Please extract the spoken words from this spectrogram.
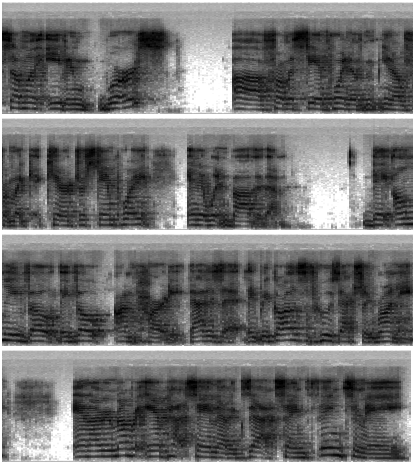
someone even worse uh, from a standpoint of, you know, from a character standpoint, and it wouldn't bother them. They only vote, they vote on party. That is it. They, regardless of who's actually running. And I remember Aunt Pat saying that exact same thing to me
